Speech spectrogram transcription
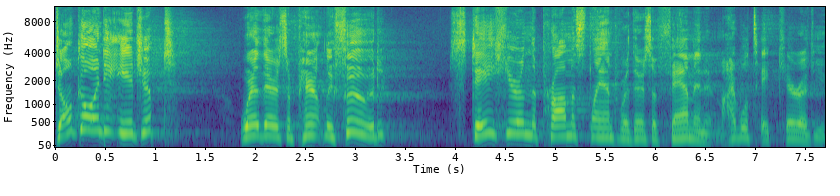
don't go into Egypt where there's apparently food. Stay here in the promised land where there's a famine, and I will take care of you.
